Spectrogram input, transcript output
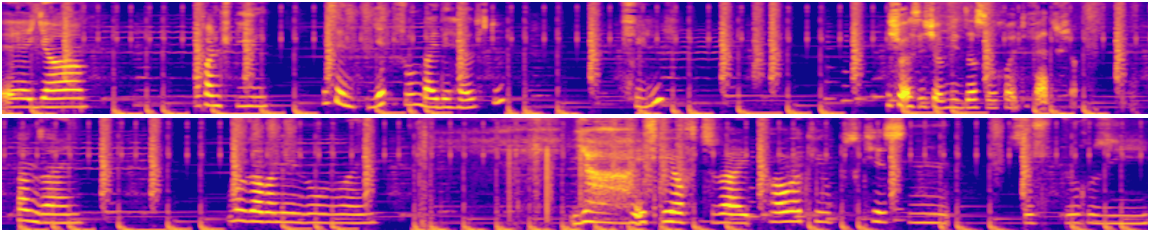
Äh, ja. Noch ein Spiel. Wir sind jetzt schon bei der Hälfte. Fühl ich. Ich weiß nicht, ob wir das noch heute fertig schaffen. Kann sein. Muss aber nicht so sein. Ja, ich gehe auf zwei Power Cubes Kisten, zerstöre sie.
